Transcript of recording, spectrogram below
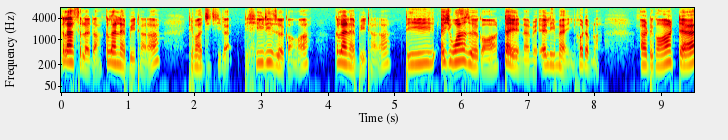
class selector class နဲ့ပေးထားတာဒီမှာကြည့်ကြည့်လိုက်ဒီ header ဆိုတဲ့ကောင်က class နဲ့ပေးထားတာဒီ h1 ဆိုတဲ့ကောင်ကတက်ရဲ့နာမည် element ကြီးဟုတ်တယ်မလားအဲ့တော့ဒီကောင်ကတက်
